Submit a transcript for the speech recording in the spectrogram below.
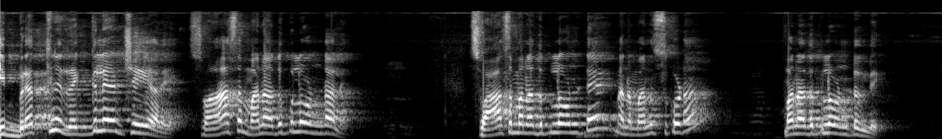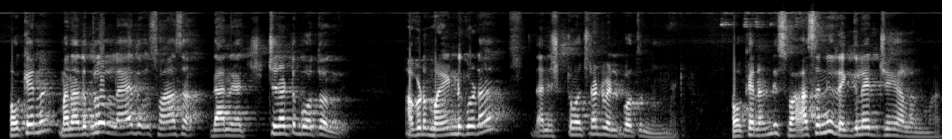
ఈ బ్రెత్ని రెగ్యులేట్ చేయాలి. శ్వాస మన అదుపులో ఉండాలి. శ్వాస మన అదుపులో ఉంటే మన మనసు కూడా మన అదుపులో ఉంటుంది. ఓకేనా? మన అదుపులో లేదు శ్వాస. దాన్ని వచ్చినట్టు పోతుంది. అప్పుడు మైండ్ కూడా దాని ఇష్టం వచ్చినట్టు వెళ్ళిపోతుంది అనమాట ఓకేనండి? శ్వాసని రెగ్యులేట్ చేయాలన్నమాట.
